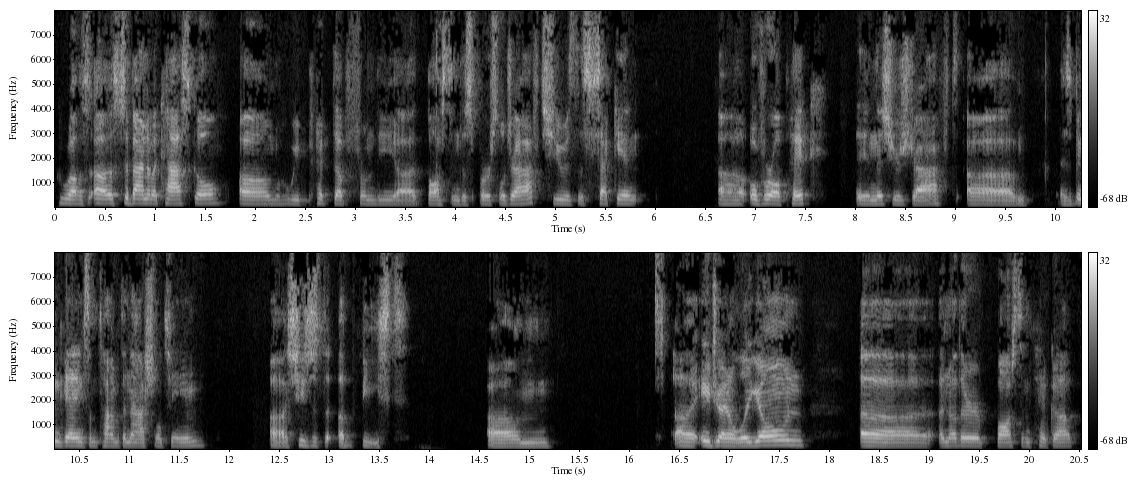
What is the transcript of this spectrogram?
who else? Uh, Savannah McCaskill, um, who we picked up from the uh, Boston Dispersal Draft. She was the second uh, overall pick in this year's draft. Um, has been getting some time with the national team. Uh, she's just a beast. Um, uh, Adriana Leon, uh, another Boston pickup.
